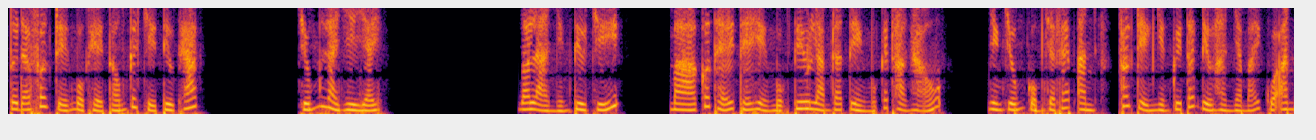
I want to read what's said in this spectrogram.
tôi đã phát triển một hệ thống các chỉ tiêu khác. Chúng là gì vậy? Đó là những tiêu chí mà có thể thể hiện mục tiêu làm ra tiền một cách hoàn hảo. Nhưng chúng cũng cho phép anh phát triển những quy tắc điều hành nhà máy của anh.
